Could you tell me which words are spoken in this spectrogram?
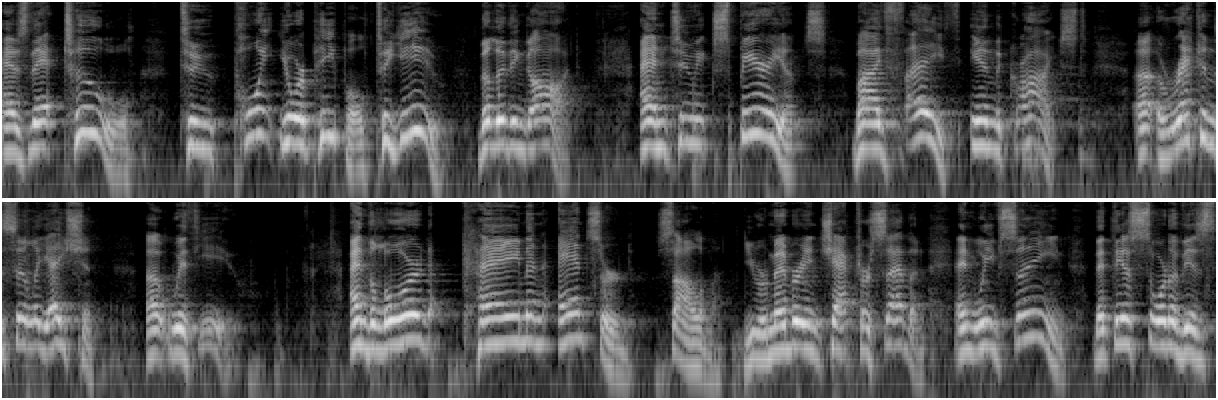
as that tool to point your people to you, the living God, and to experience by faith in the Christ uh, reconciliation uh, with you. And the Lord came and answered Solomon. You remember in chapter 7, and we've seen that this sort of is,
